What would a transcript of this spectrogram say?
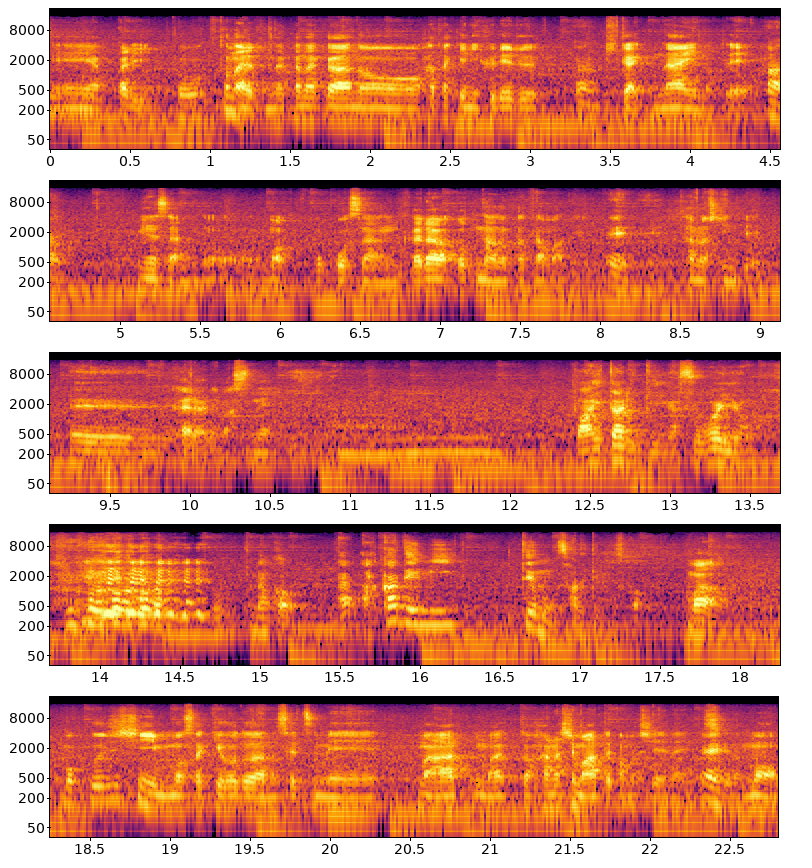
ね。やっぱり都都内だとなかなかあの畑に触れるうん機会ってないのではい。皆さんあの、まあ、お子さんから大人の方までえ楽しんでええ帰られますね。ーバイタリティがすごいよ。なんかあアカデミーってもされてるんですか？まあ、僕自身も先ほどあの説明、まああまあ、話もあったかもしれないんですけども、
